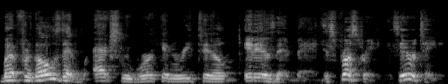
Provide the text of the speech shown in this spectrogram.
But for those that actually work in retail, it is that bad. It's frustrating. It's irritating.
